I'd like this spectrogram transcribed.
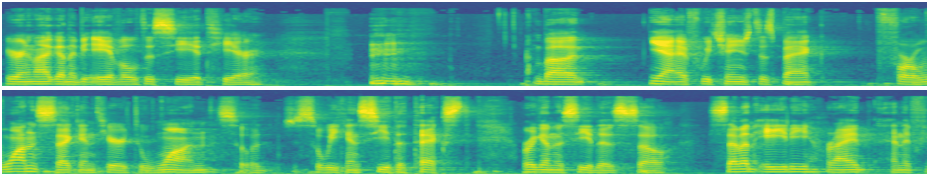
you're not gonna be able to see it here but yeah if we change this back for one second here to one so so we can see the text we're gonna see this so 780 right and if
